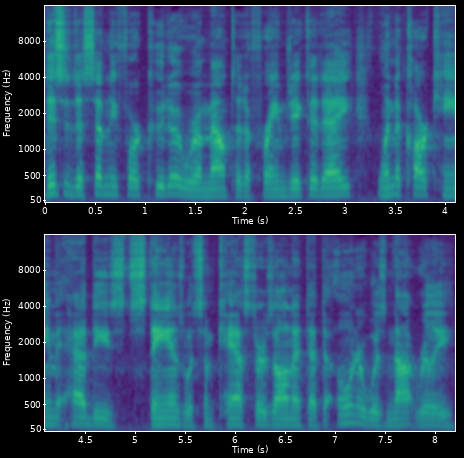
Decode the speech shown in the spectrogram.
This is the 74 Cuda. We're mounted a frame jig today. When the car came, it had these stands with some casters on it that the owner was not really,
